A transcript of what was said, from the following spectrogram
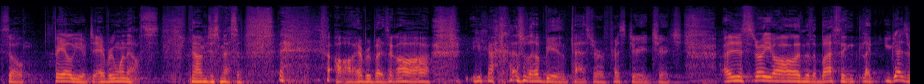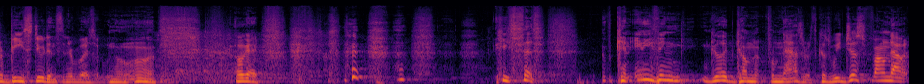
So failure to everyone else. No, I'm just messing. Oh, everybody's like, oh, you I love being a pastor of Presbyterian Church. I just throw you all under the bus and like, you guys are B students, and everybody's like, no. Uh. Okay. he says, can anything good come from Nazareth? Because we just found out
